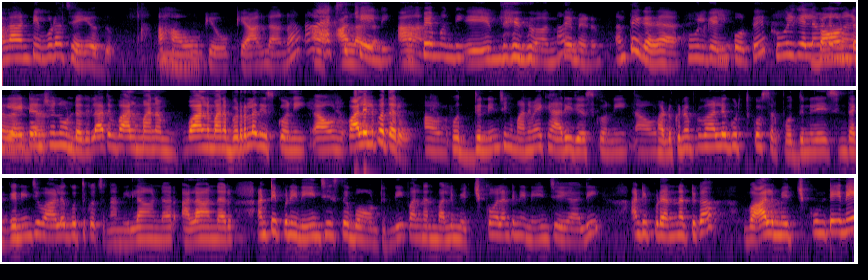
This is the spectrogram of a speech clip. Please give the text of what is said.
అలాంటివి కూడా చేయొద్దు. ఆహా. ఓకే ఓకే అలానా. చేయండి తప్పేముంది? ఏం లేదు అంతే. మేడం. అంతే కదా కూల్గా వెళ్ళిపోతే బాగుంటది మనకి ఏ. టెన్షన్ ఉండదు. లేకపోతే వాళ్ళు మన వాళ్ళు మన బుర్రలో తీసుకొని అవును. వాళ్ళు వెళ్ళిపోతారు. అవును. పొద్దున్న నుంచి ఇంక మనమే క్యారీ చేసుకొని పడుకున్నప్పుడు వాళ్ళే గుర్తుకొస్తారు. పొద్దున్న లేచిన దగ్గర నుంచి వాళ్ళే గుర్తుకొచ్చారు. నన్ను ఇలా అన్నారు అలా అన్నారు. అంటే ఇప్పుడు నేను ఏం చేస్తే బాగుంటుంది? వాళ్ళు నన్ను మళ్ళీ మెచ్చుకోవాలంటే నేను ఏం చేయాలి? అంటే ఇప్పుడు అన్నట్టుగా వాళ్ళు మెచ్చుకుంటేనే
